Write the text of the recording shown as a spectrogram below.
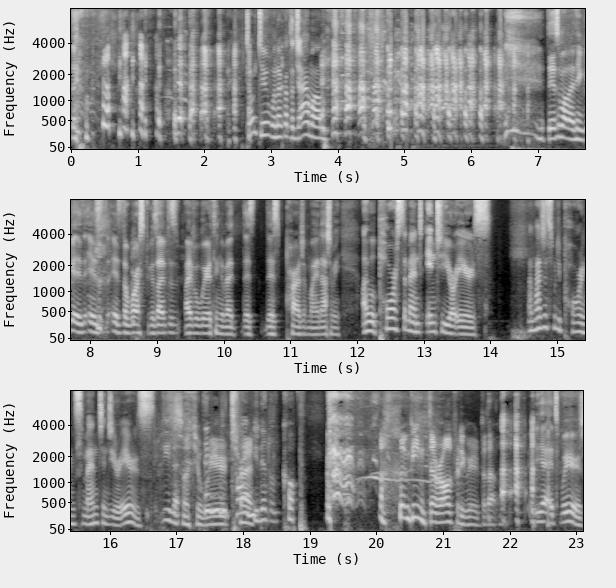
don't do it when I've got the jam on. this one I think is, is is the worst because I have this I have a weird thing about this this part of my anatomy. I will pour cement into your ears. Imagine somebody pouring cement into your ears. Such a They need a weird tiny little cup. I mean, they're all pretty weird, but that one. Yeah, it's weird.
